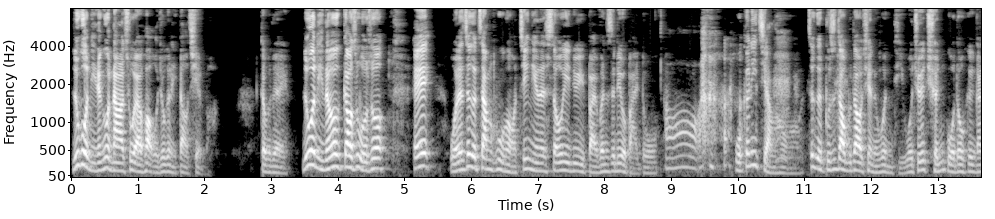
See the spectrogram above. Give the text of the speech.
如果你能够拿得出来的话，我就跟你道歉吧，对不对？如果你能够告诉我说，哎，我的这个账户哦，今年的收益率百分之六百多，哦，我跟你讲哦，这个不是道不道歉的问题，我觉得全国都应该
